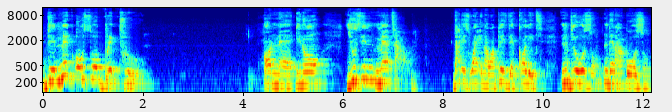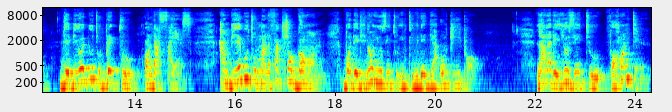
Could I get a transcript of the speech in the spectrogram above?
They make also breakthrough on, uh, you know, using metal. That is why in our place they call it Ndiozo, Ndenabozo. They be able to break through on that science and be able to manufacture gun, but they did not use it to intimidate their own people. Rather, they use it to for hunting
